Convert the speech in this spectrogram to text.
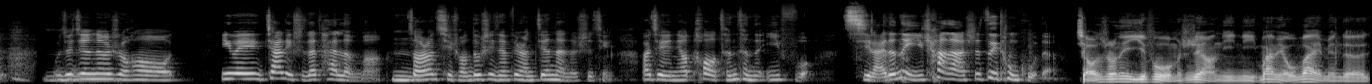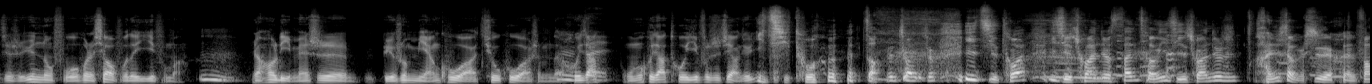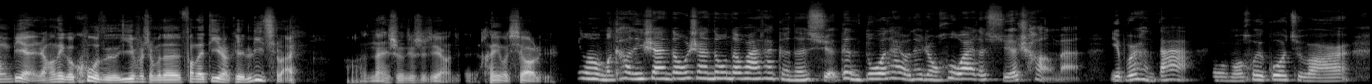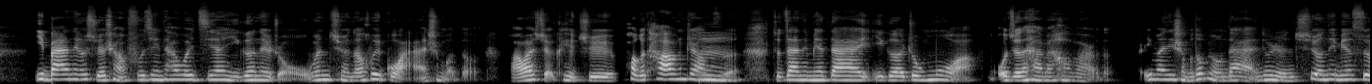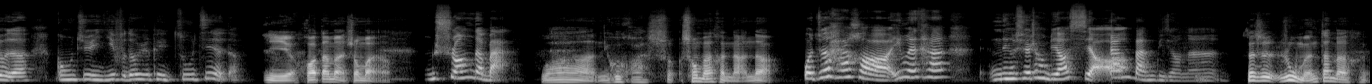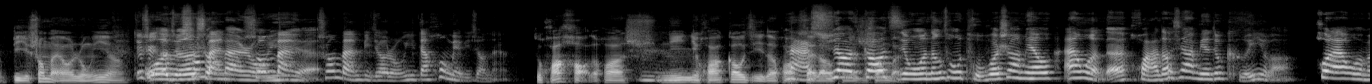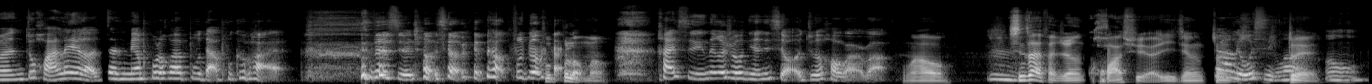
我就记得那个时候，因为家里实在太冷嘛，嗯早上起床都是一件非常艰难的事情，而且你要套层层的衣服，起来的那一刹那是最痛苦的。小的时候那衣服我们是这样，你你外面有外面的就是运动服或者校服的衣服嘛，嗯，然后里面是比如说棉裤啊、秋裤啊什么的。嗯回家我们回家脱衣服是这样，就一起脱，早上穿的时候一起脱，一起穿，就三层一起穿，就是很省事、很方便。然后那个裤子、衣服什么的放在地上可以立起来啊。男生就是这样，就很有效率。因为我们靠近山东，山东的话，它可能雪更多，它有那种户外的雪场嘛，也不是很大，我们会过去玩儿。一般那个雪场附近，它会建一个那种温泉的会馆什么的，滑完雪可以去泡个汤这样子，嗯就在那边待一个周末，我觉得还蛮好玩儿的。因为你什么都不用带，你就人去了那边，所有的工具、衣服都是可以租借的，你滑单板、双板啊？嗯双的吧，哇，你会滑双双板很难的，我觉得还好，因为它那个雪场比较小，单板比较难，但是入门单板很比双板要容易啊。就是我觉得呃双双板容易双板双板比较容易，但后面比较难。就滑好的话，是你你滑高级的话，哪赛道需要可能是双板高级？我们能从土坡上面安稳的滑到下面就可以了。后来我们就滑累了，在那边铺了块布打扑克牌，在雪场下面打扑克牌不不，冷吗？还行。那个时候年纪小，觉得好玩吧，哇哦！嗯现在反正滑雪已经非常流行了。对嗯，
